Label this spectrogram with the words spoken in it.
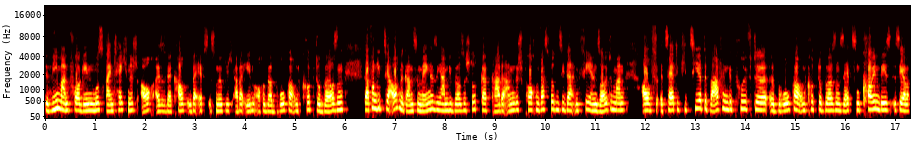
wie man vorgehen muss, rein technisch auch. Also der Kauf über Apps ist möglich, aber eben auch über Broker und Kryptobörsen. Davon gibt es ja auch eine ganze Menge. Sie haben die Börse Stuttgart gerade angesprochen. Was würden Sie da empfehlen? Sollte man auf zertifizierte, BaFin geprüfte äh, Broker und Kryptobörsen setzen? Coinbase ist ja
